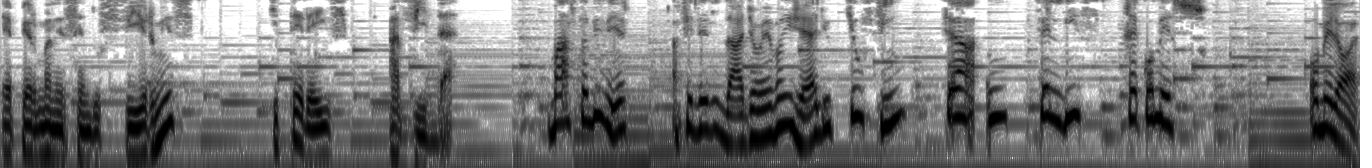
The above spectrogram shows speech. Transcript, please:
é permanecendo firmes que tereis a vida. Basta viver a fidelidade ao Evangelho, que o fim será um feliz recomeço. Ou melhor,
